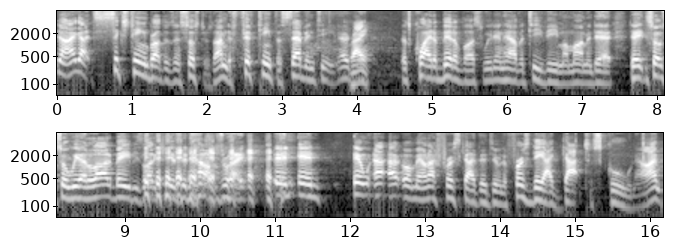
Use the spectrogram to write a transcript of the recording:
you know, I got 16 brothers and sisters. I'm the 15th of 17. Right. That's quite a bit of us. We didn't have a TV, my mom and dad. They, so, so we had a lot of babies, a lot of kids in the house, right? And, and, and I, I, oh man, when I first got there, Jim, the first day I got to school. Now I'm,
